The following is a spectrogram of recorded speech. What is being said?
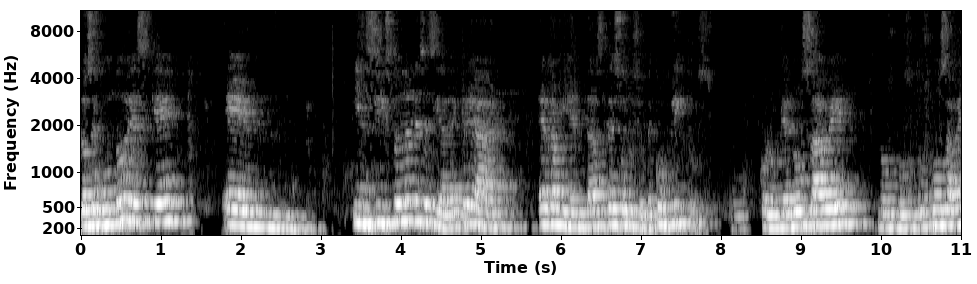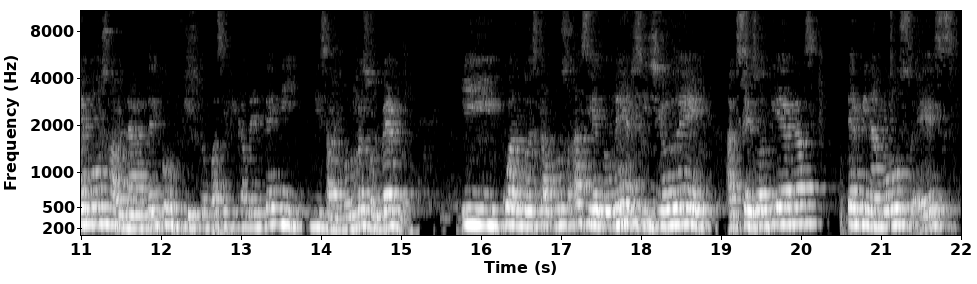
Lo segundo es que em, insisto en la necesidad de crear herramientas de solución de conflictos. Colombia no sabe, nosotros no sabemos hablar del conflicto pacíficamente ni, ni sabemos resolverlo. Y cuando estamos haciendo un ejercicio de acceso a tierras, terminamos es,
